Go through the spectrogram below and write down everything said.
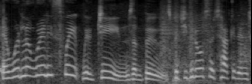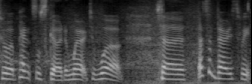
it would look really sweet with jeans and boots, but you could also tuck it into a pencil skirt and wear it to work. So that's a very sweet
